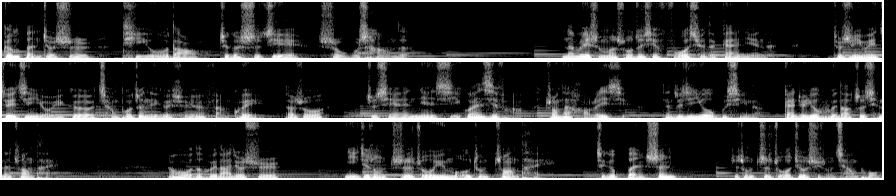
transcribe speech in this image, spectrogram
根本就是体悟到这个世界是无常的。那为什么说这些佛学的概念呢？就是因为最近有一个强迫症的一个学员反馈，他说之前练习关系法状态好了一些，但最近又不行了，感觉又回到之前的状态。然后我的回答就是：你这种执着于某一种状态，这个本身，这种执着就是一种强迫。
